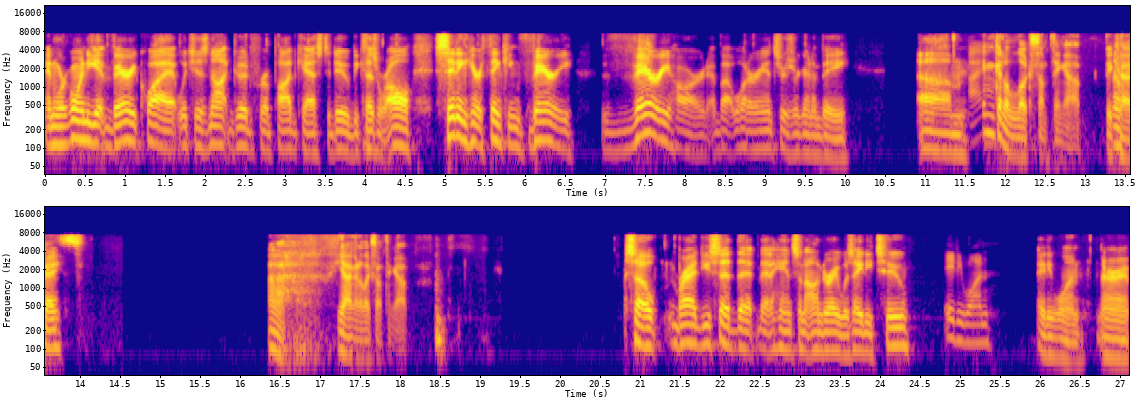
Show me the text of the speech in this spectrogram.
and we're going to get very quiet, which is not good for a podcast to do because we're all sitting here thinking very, very hard about what our answers are going to be. Um, I'm gonna look something up because. Uh, yeah, I'm gonna look something up. so, Brad, you said that that Hansen Andre was 82, 81. 81. All right.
